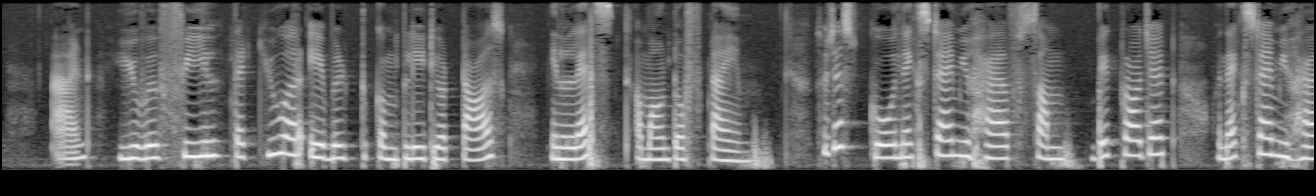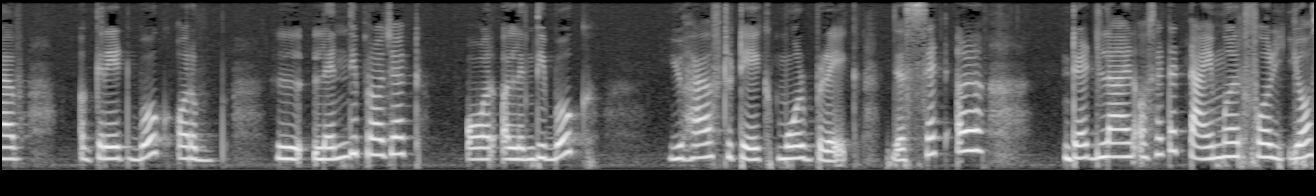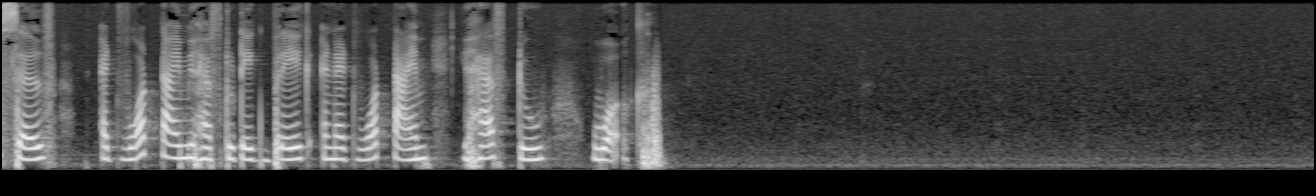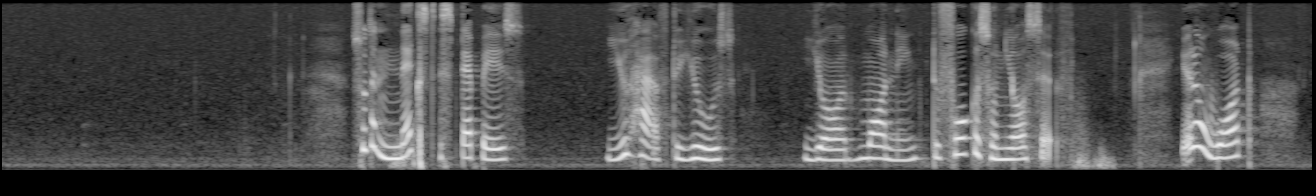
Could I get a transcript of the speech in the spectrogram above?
And you will feel that you are able to complete your task in less amount of time. So just go next time you have some big project or next time you have a great book or a lengthy project or a lengthy book you have to take more break. Just set a deadline or set a timer for yourself at what time you have to take break and at what time you have to work. So the next step is you have to use your morning to focus on yourself. You know what?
